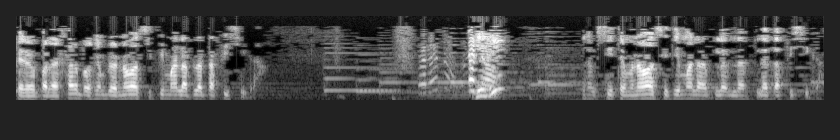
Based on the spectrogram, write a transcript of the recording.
Pero para dejar, por ejemplo, no va a existir más la plata física. ¿Qué? No existe, no más la, la plata física.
